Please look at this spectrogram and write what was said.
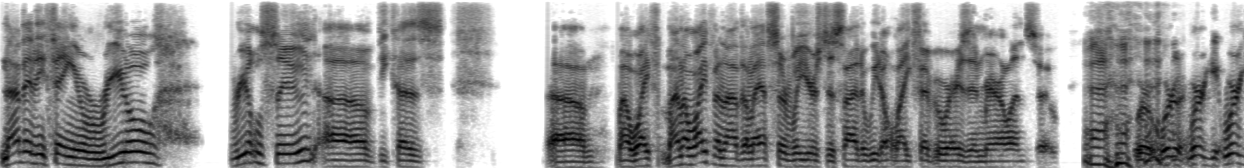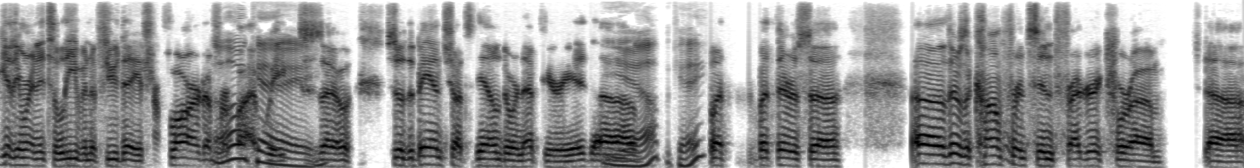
not anything real, real soon uh, because um, my wife, my wife and I, the last several years decided we don't like Februarys in Maryland, so we're we're we're we're getting ready to leave in a few days for Florida for Okay. five weeks. So so the band shuts down during that period. Uh, yeah. Okay. But but there's a uh, there's a conference in Frederick for um, uh,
